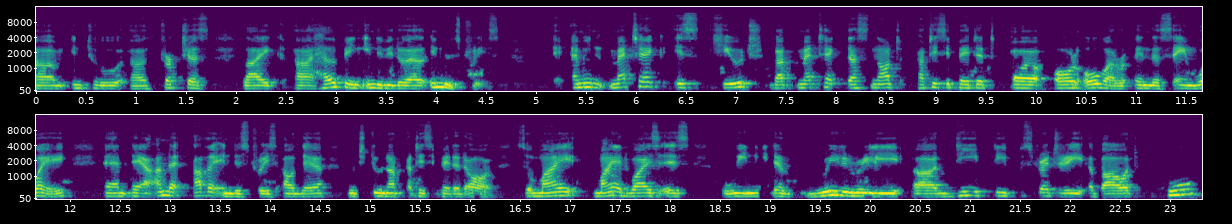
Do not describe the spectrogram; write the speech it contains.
um, into uh, structures like uh, helping individual industries. I mean, MedTech is huge, but MedTech does not participate uh, all over in the same way. And there are other industries out there which do not participate at all. So my, my advice is we need a really, really uh, deep, deep strategy about who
